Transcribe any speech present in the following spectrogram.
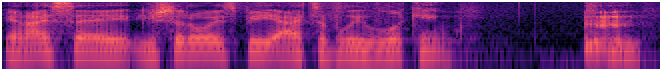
And I say you should always be actively looking.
